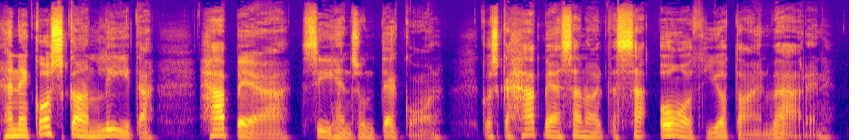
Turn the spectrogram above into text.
hän ei koskaan liitä häpeää siihen sun tekoon, koska häpeä sanoo, että sä oot jotain väärin –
